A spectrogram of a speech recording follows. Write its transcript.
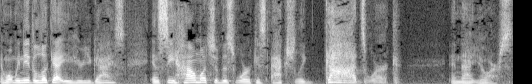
And what we need to look at you here, you guys, and see how much of this work is actually God's work and not yours.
